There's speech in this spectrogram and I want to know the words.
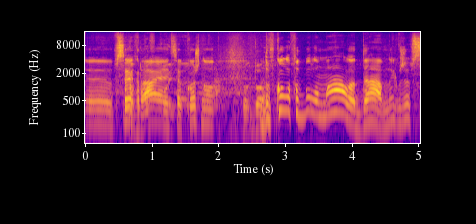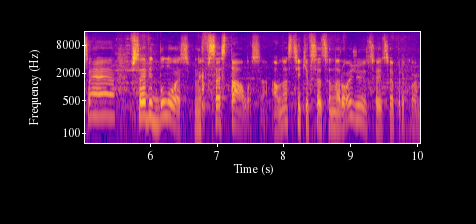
е, все Довкола грається, футболу. кожного До- до- довкола футболу мало, да, в них вже все, все відбулося, в них все сталося. А в нас тільки все це народжується, і це прикольно.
